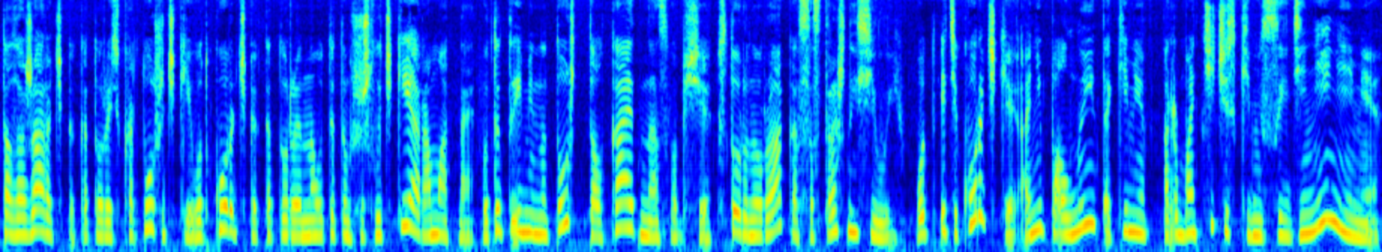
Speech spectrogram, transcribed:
та зажарочка, которая есть в картошечке, и вот корочка, которая на вот этом шашлычке ароматная, вот это именно то, что толкает нас вообще в сторону рака со страшной силой. Вот эти корочки, они полны такими ароматическими соединениями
